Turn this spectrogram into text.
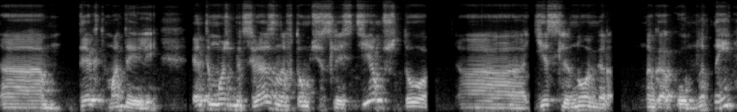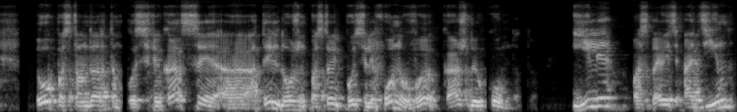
DECT-моделей. Это может быть связано в том числе с тем, что если номер многокомнатный, то по стандартам классификации а, отель должен поставить по телефону в каждую комнату. Или поставить один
